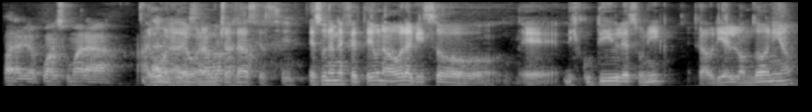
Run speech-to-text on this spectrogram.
para que lo puedan sumar a de una, de servers. muchas gracias. Sí. Es un NFT, una obra que hizo eh, Discutible, su nick, Gabriel Londonio,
